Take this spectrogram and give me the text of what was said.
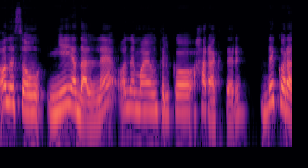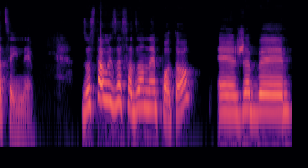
One są niejadalne, one mają tylko charakter dekoracyjny. Zostały zasadzone po to, żeby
